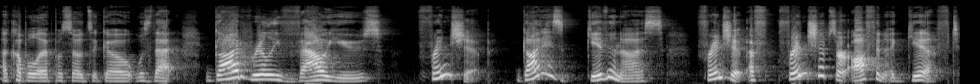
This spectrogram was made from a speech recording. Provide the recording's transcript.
a couple episodes ago was that God really values friendship. God has given us friendship. Uh, friendships are often a gift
